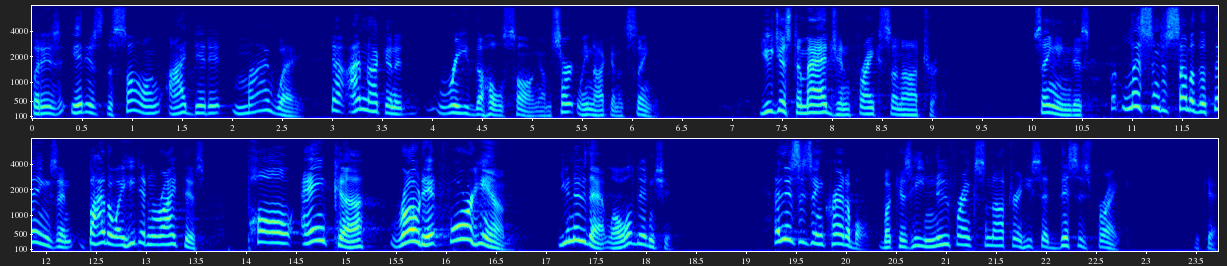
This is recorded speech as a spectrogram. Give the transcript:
But it is the song, I Did It My Way. Now, I'm not going to read the whole song. I'm certainly not going to sing it. You just imagine Frank Sinatra singing this. But listen to some of the things. And by the way, he didn't write this. Paul Anka wrote it for him. You knew that, Lowell, didn't you? And this is incredible because he knew Frank Sinatra and he said, This is Frank. Okay.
